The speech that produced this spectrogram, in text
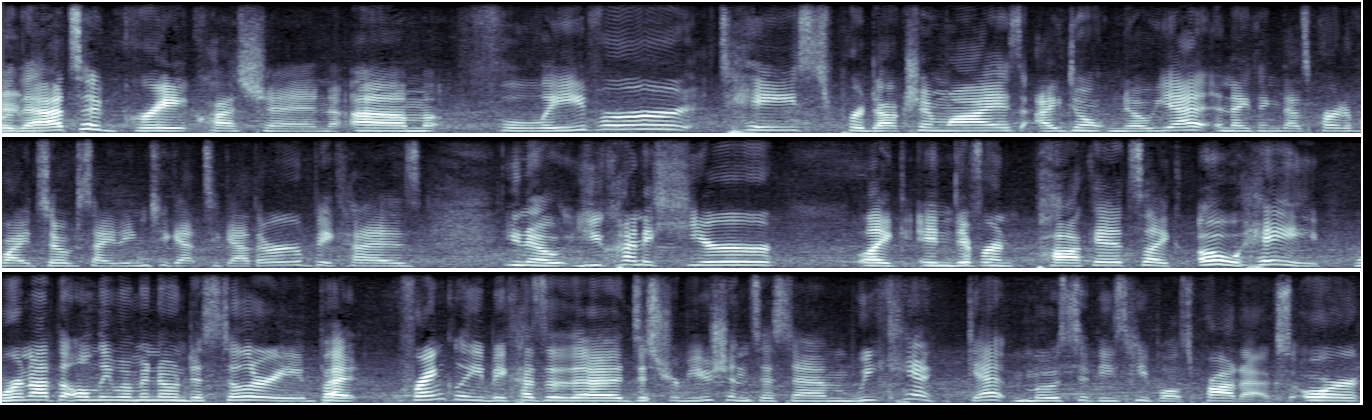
same? that's a great question. Um, flavor, taste, production wise, I don't know yet. And I think that's part of why it's so exciting to get together because, you know, you kind of hear like in different pockets, like, oh, hey, we're not the only women owned distillery. But frankly, because of the distribution system, we can't get most of these people's products. Or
